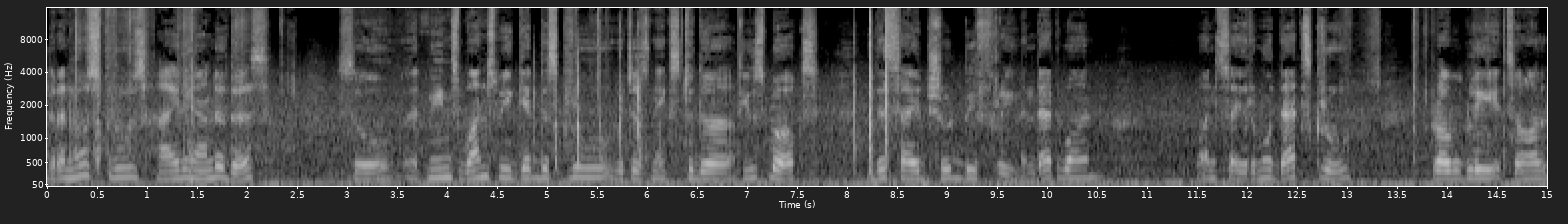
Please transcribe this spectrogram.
There are no screws hiding under this so that means once we get the screw which is next to the fuse box this side should be free. And that one once I remove that screw probably it's all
